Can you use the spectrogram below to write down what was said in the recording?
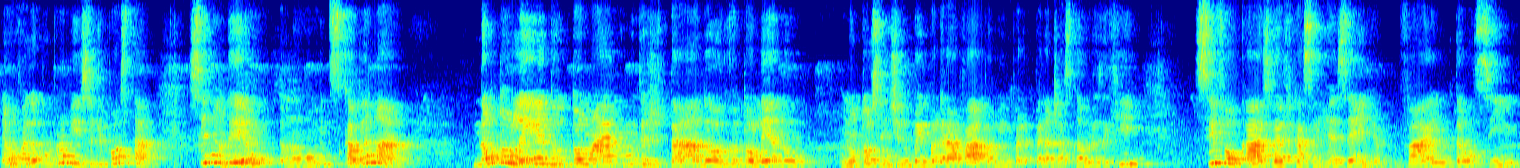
Eu vou fazer o compromisso de postar. Se não deu, eu não vou me descabelar. Não tô lendo, tô numa época muito agitada, ou que eu tô lendo, não tô sentindo bem para gravar, para vir perante as câmeras aqui. Se for o caso, vai ficar sem resenha? Vai. Então, assim,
